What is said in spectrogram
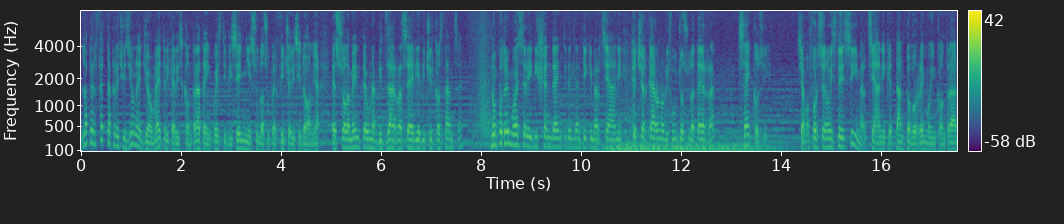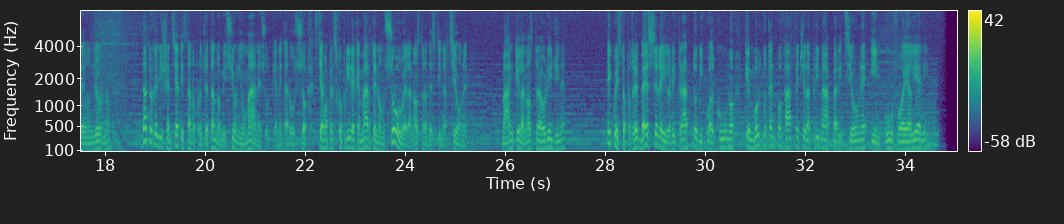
La perfetta precisione geometrica riscontrata in questi disegni sulla superficie di Sidonia è solamente una bizzarra serie di circostanze? Non potremmo essere i discendenti degli antichi marziani che cercarono rifugio sulla Terra? Se è così, siamo forse noi stessi i marziani che tanto vorremmo incontrare un giorno? Dato che gli scienziati stanno progettando missioni umane sul pianeta rosso, stiamo per scoprire che Marte non solo è la nostra destinazione, ma anche la nostra origine? E questo potrebbe essere il ritratto di qualcuno che molto tempo fa fece la prima apparizione in UFO e alieni?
